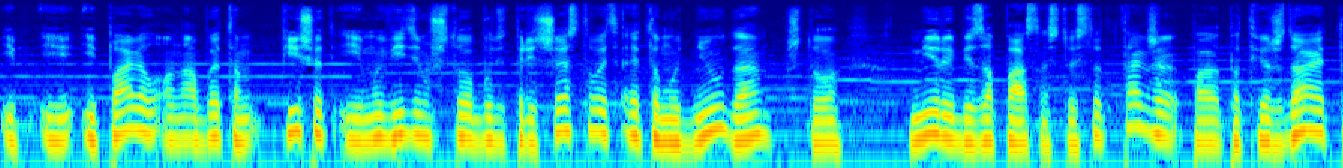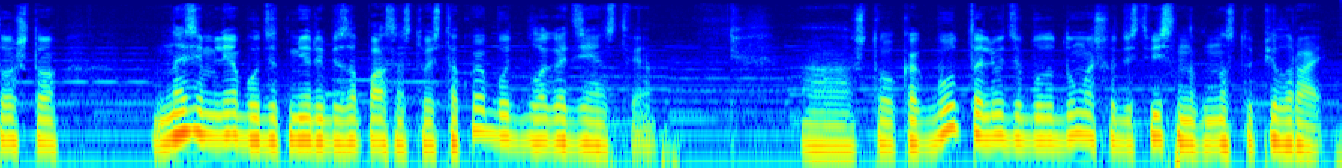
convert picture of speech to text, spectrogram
и, и, и Павел, он об этом пишет, и мы видим, что будет предшествовать этому дню, да, что мир и безопасность. То есть это также подтверждает то, что на земле будет мир и безопасность, то есть такое будет благоденствие, а, что как будто люди будут думать, что действительно наступил рай –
